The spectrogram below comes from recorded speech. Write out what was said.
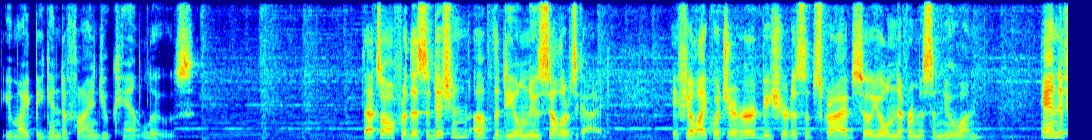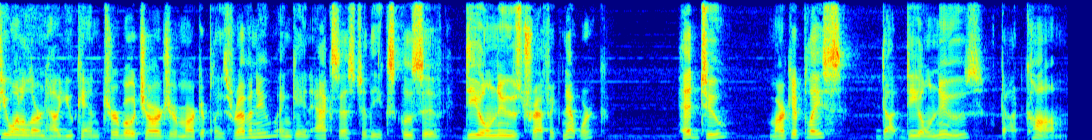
you might begin to find you can't lose. That's all for this edition of the Deal News Seller's Guide. If you like what you heard, be sure to subscribe so you'll never miss a new one. And if you want to learn how you can turbocharge your marketplace revenue and gain access to the exclusive Deal News Traffic Network, head to marketplace.dealnews.com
